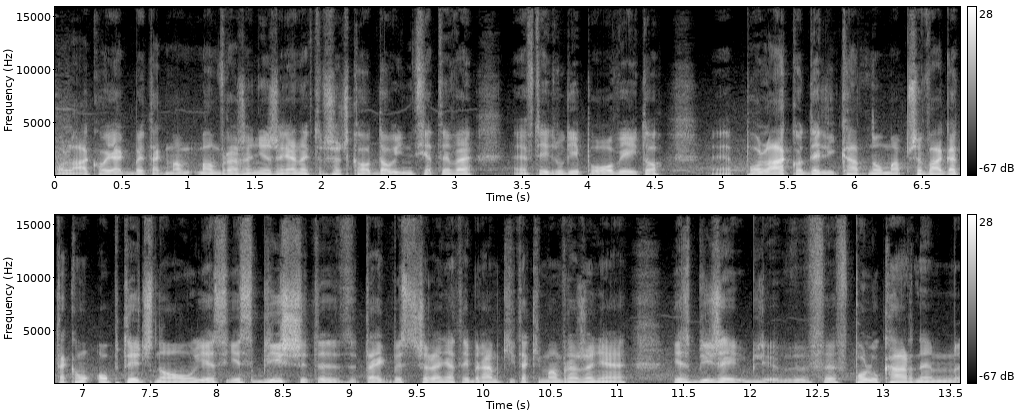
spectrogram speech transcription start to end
Polako jakby tak mam, mam wrażenie, że Janek troszeczkę oddał inicjatywę e, w tej drugiej połowie i to e, Polako delikatną ma przewagę taką optyczną, jest, jest bliższy te, te, jakby strzelenia tej bramki, takie mam wrażenie, jest bliżej bli, w, w polu karnym e,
